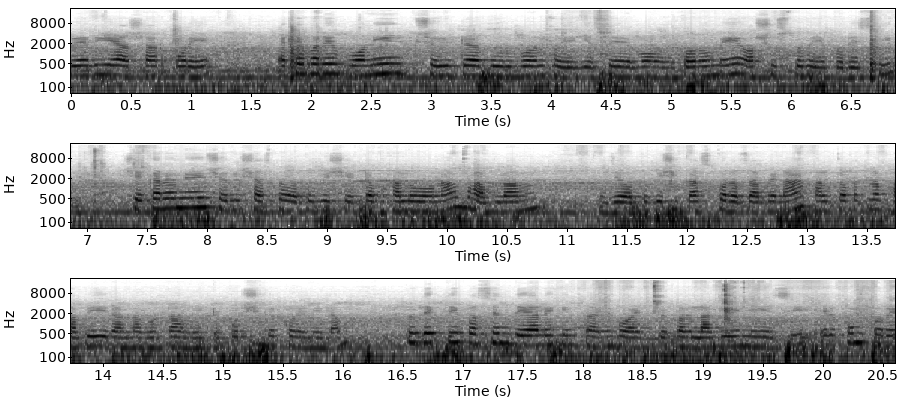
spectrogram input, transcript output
বেরিয়ে আসার পরে একেবারে অনেক শরীরটা দুর্বল হয়ে গেছে এবং গরমে অসুস্থ হয়ে পড়েছি। সে কারণে শরীর স্বাস্থ্য অত বেশি একটা ভালোও না। ভাবলাম যে অত বেশি কাজ করা যাবে না। হালকা পাতলাভাবেই রান্নাঘরটা আমি একটু পরিষ্কার করে নিলাম। তো দেখতেই পাচ্ছেন দেয়ালে কিন্তু আমি হোয়াইট পেপার লাগিয়ে নিয়েছি। এরকম করে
